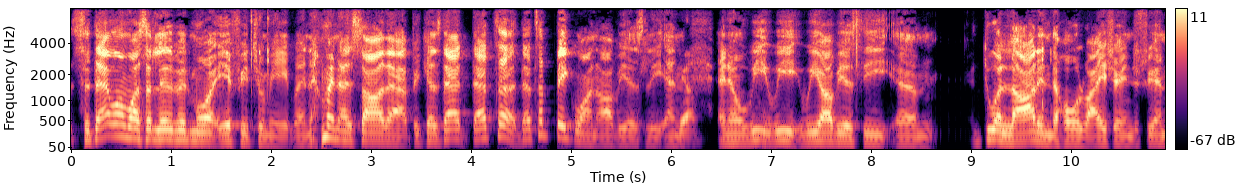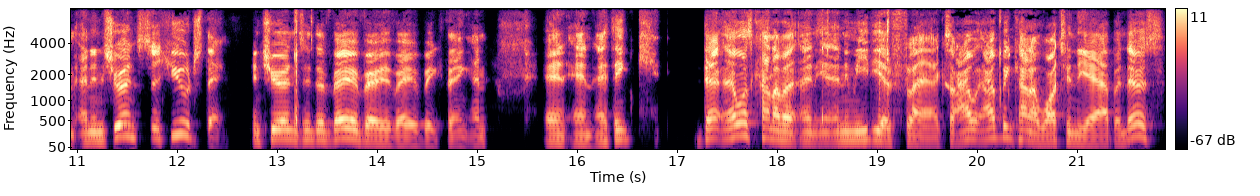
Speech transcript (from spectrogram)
So that one was a little bit more iffy to me when when I saw that because that that's a that's a big one obviously and Yeah. I know we we we obviously um, do a lot in the whole rideshare industry and, and insurance is a huge thing. Insurance is a very very very big thing and and and I think that that was kind of a, an, an immediate flag. So I I've been kind of watching the app and there's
